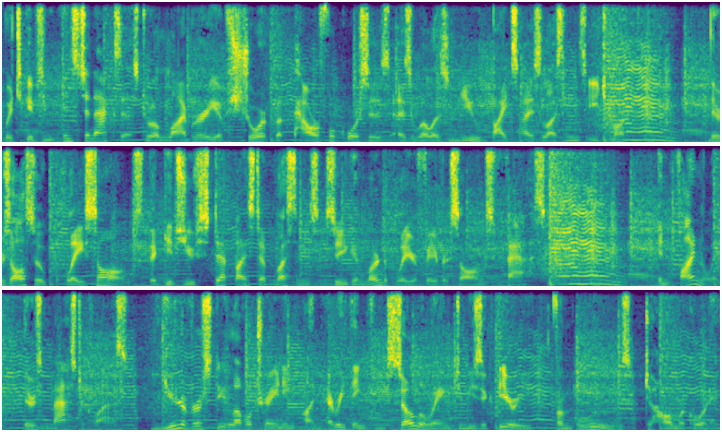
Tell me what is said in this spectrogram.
which gives you instant access to a library of short but powerful courses as well as new bite sized lessons each month. There's also Play Songs that gives you step by step lessons so you can learn to play your favorite songs fast. And finally, there's Masterclass, university level training on everything from soloing to music theory, from blues to home recording.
